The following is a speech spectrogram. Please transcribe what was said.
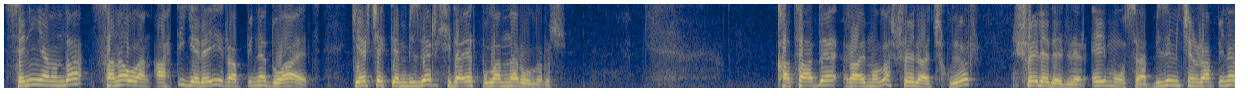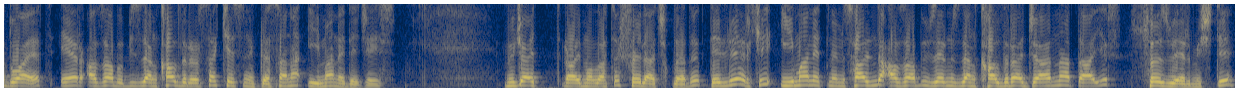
senin yanında sana olan ahdi gereği Rabbine dua et. Gerçekten bizler hidayet bulanlar oluruz. Katade Rahimullah şöyle açıklıyor. Şöyle dediler, ey Musa bizim için Rabbine dua et. Eğer azabı bizden kaldırırsa kesinlikle sana iman edeceğiz. Mücahit Rahimullah da şöyle açıkladı. Dediler ki iman etmemiz halinde azabı üzerimizden kaldıracağına dair söz vermişti.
